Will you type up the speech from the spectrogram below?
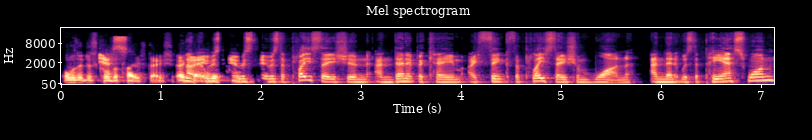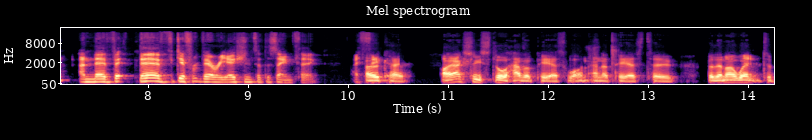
or was it just called Yes. a PlayStation? no, it was it was it was the PlayStation, and then it became, I think, the PlayStation One, and then it was the PS One, and they're they're different variations of the same thing. I think. Okay. I actually still have a PS1 and a PS2, but then I went to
